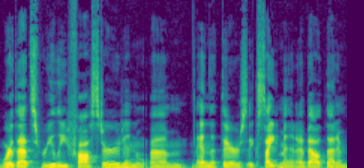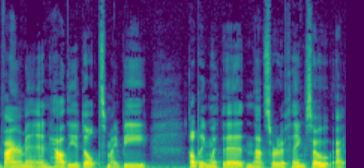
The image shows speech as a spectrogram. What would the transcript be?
where that's really fostered, and um, and that there's excitement about that environment and how the adults might be helping with it and that sort of thing. So I,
